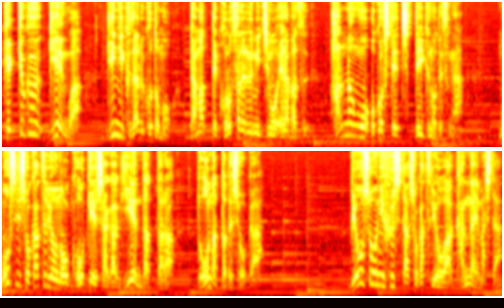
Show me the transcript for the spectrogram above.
結局、義援は義に下ることも黙って殺される道も選ばず、反乱を起こして散っていくのですが、もし諸葛亮の後継者が義援だったらどうなったでしょうか病床に伏した諸葛亮は考えました。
